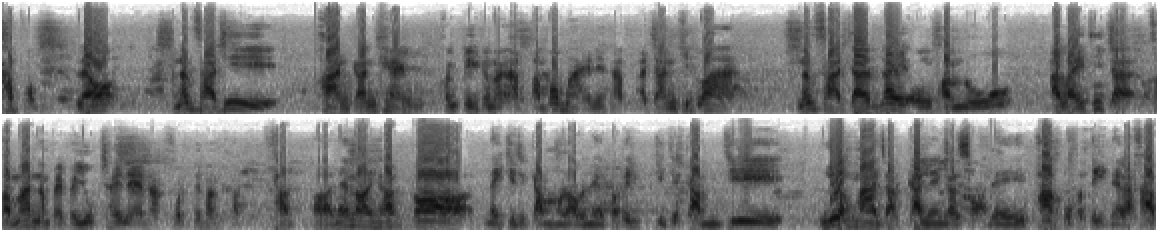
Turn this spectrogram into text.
ครับผมแล้วนักศึกษาที่ผ่านการแข่งคอนกรีตกำลังอัดตามเป้าหมายเนี่ยครับอาจารย์คิดว่านักศึกษาจะได้องค์ความรู้อะไรที่จะสามารถนำไปประยุกต์ใช้ในอนาคตได้บ้างครับ ครับเอ่อแน่นอนครับก็ในกิจกรรมของเราเนี่ยก็เป็นกิจกรรมที่ เลือกมาจากการเรียนการสอนในภาคปกติเนี่ยแหละครับ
